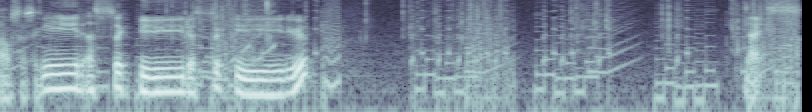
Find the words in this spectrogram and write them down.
Vamos a seguir, a seguir, a seguir. Nice.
